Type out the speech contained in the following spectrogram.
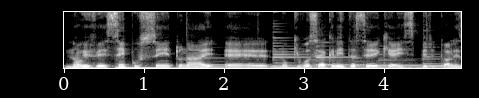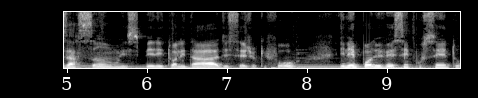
não viver 100% na, é, no que você acredita ser que é espiritualização, espiritualidade, seja o que for, e nem pode viver 100%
